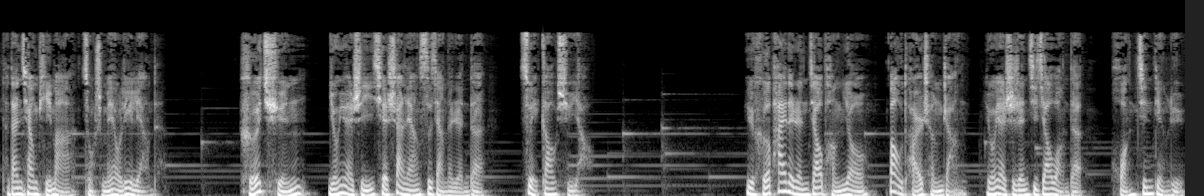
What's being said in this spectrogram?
他单枪匹马总是没有力量的。合群永远是一切善良思想的人的最高需要。与合拍的人交朋友，抱团成长，永远是人际交往的黄金定律。”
